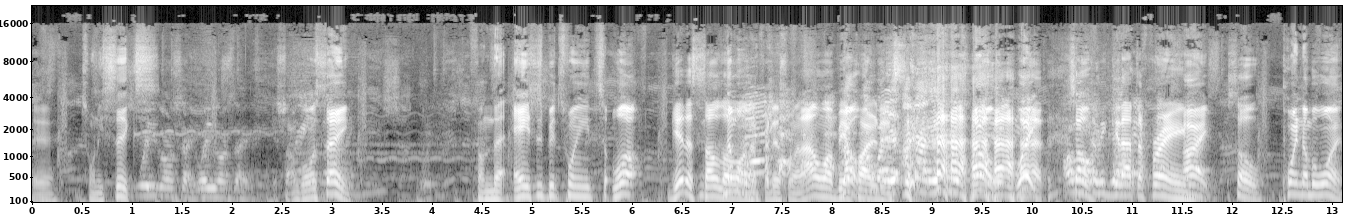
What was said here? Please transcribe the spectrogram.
Yeah. 26. What you gonna say? What you gonna say? So I'm going to say from the ages between t- well, Get a solo No, on it for this one. I don't want to be a No, part of this. No, wait. So. Let me get out the frame. All right. So point number one:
